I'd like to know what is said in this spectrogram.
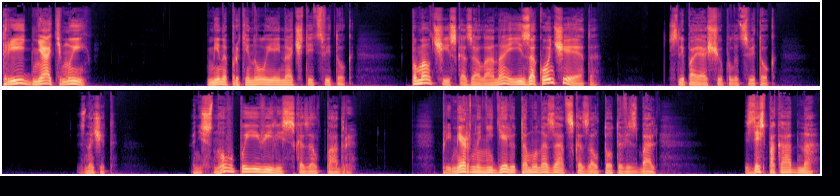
три дня тьмы». Мина протянула ей начатый цветок. «Помолчи», — сказала она, — «и закончи это». Слепая ощупала цветок. «Значит, они снова появились», — сказал Падре. «Примерно неделю тому назад», — сказал Тото Визбаль. «Здесь пока одна.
